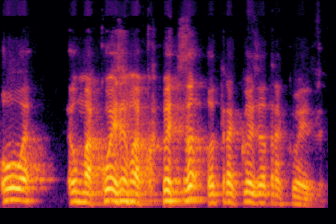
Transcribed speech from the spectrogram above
ou é uma coisa é uma coisa, outra coisa é outra coisa?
